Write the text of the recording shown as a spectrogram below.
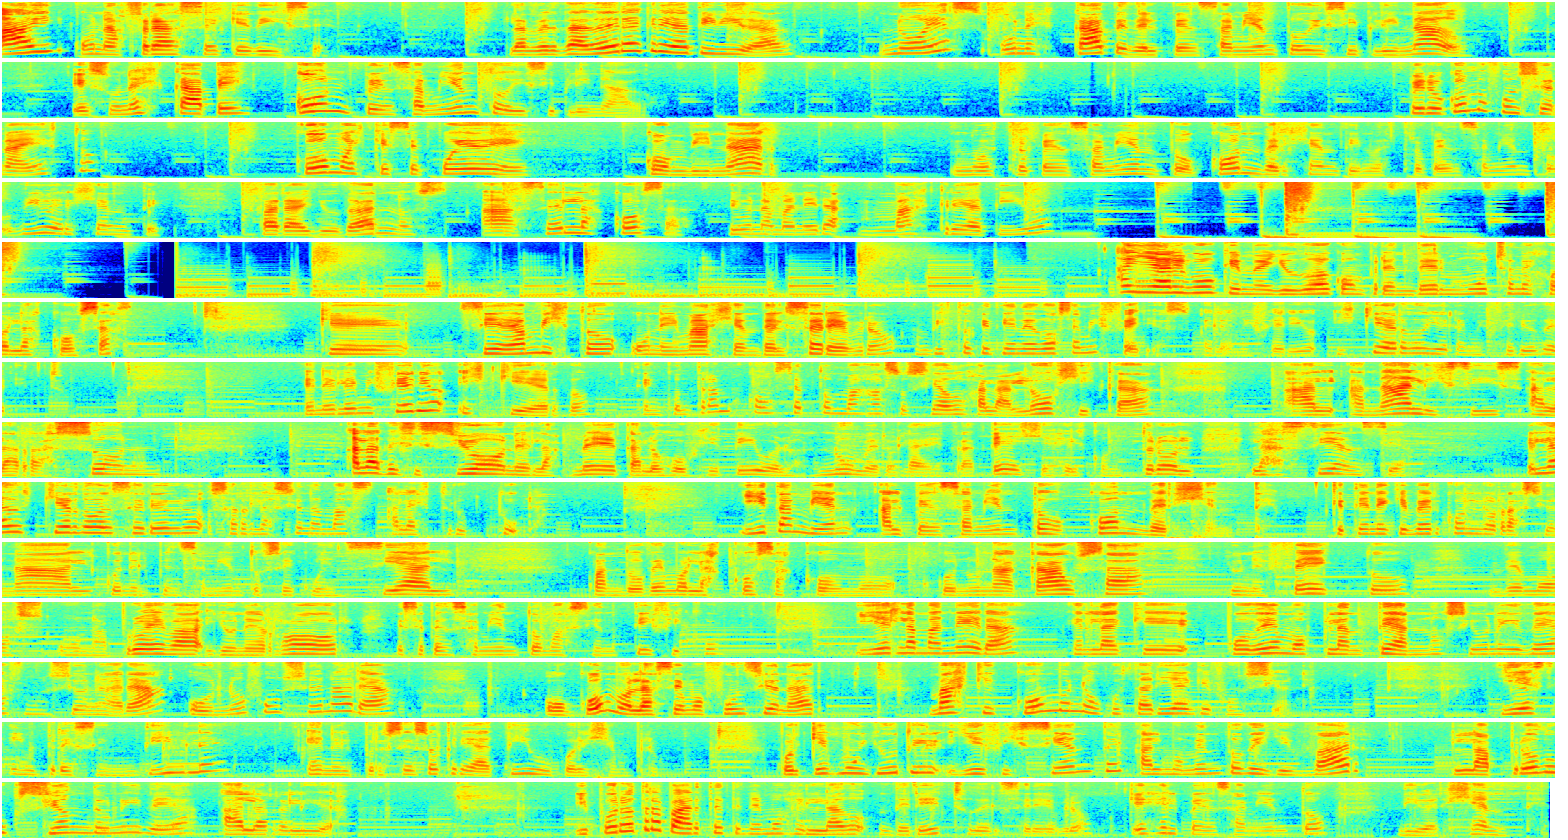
Hay una frase que dice, la verdadera creatividad no es un escape del pensamiento disciplinado, es un escape con pensamiento disciplinado. Pero ¿cómo funciona esto? ¿Cómo es que se puede combinar nuestro pensamiento convergente y nuestro pensamiento divergente para ayudarnos a hacer las cosas de una manera más creativa? Hay algo que me ayudó a comprender mucho mejor las cosas, que si han visto una imagen del cerebro, han visto que tiene dos hemisferios, el hemisferio izquierdo y el hemisferio derecho. En el hemisferio izquierdo encontramos conceptos más asociados a la lógica, al análisis, a la razón, a las decisiones, las metas, los objetivos, los números, las estrategias, el control, la ciencia. El lado izquierdo del cerebro se relaciona más a la estructura y también al pensamiento convergente que tiene que ver con lo racional, con el pensamiento secuencial, cuando vemos las cosas como con una causa y un efecto, vemos una prueba y un error, ese pensamiento más científico. Y es la manera en la que podemos plantearnos si una idea funcionará o no funcionará, o cómo la hacemos funcionar, más que cómo nos gustaría que funcione. Y es imprescindible en el proceso creativo, por ejemplo, porque es muy útil y eficiente al momento de llevar la producción de una idea a la realidad. Y por otra parte tenemos el lado derecho del cerebro, que es el pensamiento divergente.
